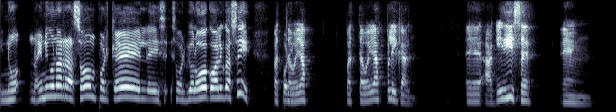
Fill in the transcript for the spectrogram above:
Y no, no hay ninguna razón por qué se volvió loco o algo así. Pues, te, voy a, pues te voy a explicar. Eh, aquí dice en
